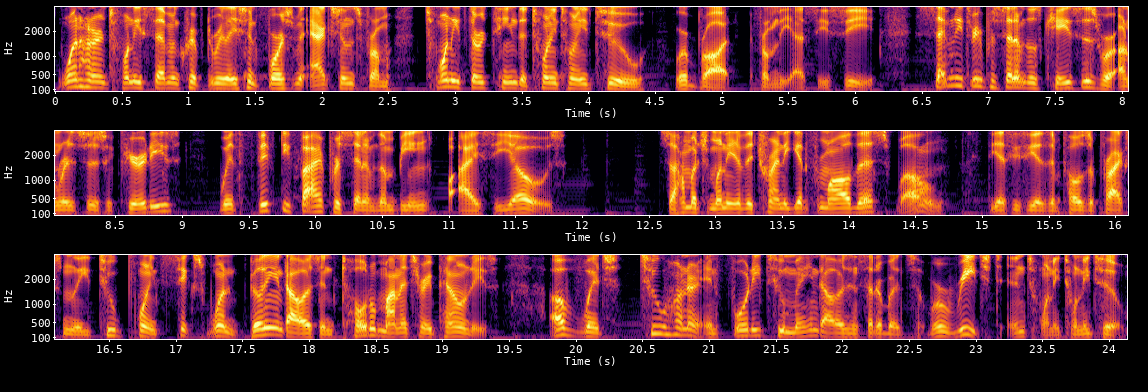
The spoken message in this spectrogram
127 crypto relation enforcement actions from 2013 to 2022 were brought from the SEC. 73% of those cases were unregistered securities, with 55% of them being ICOs. So, how much money are they trying to get from all this? Well, the SEC has imposed approximately $2.61 billion in total monetary penalties, of which $242 million in settlements were reached in 2022.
